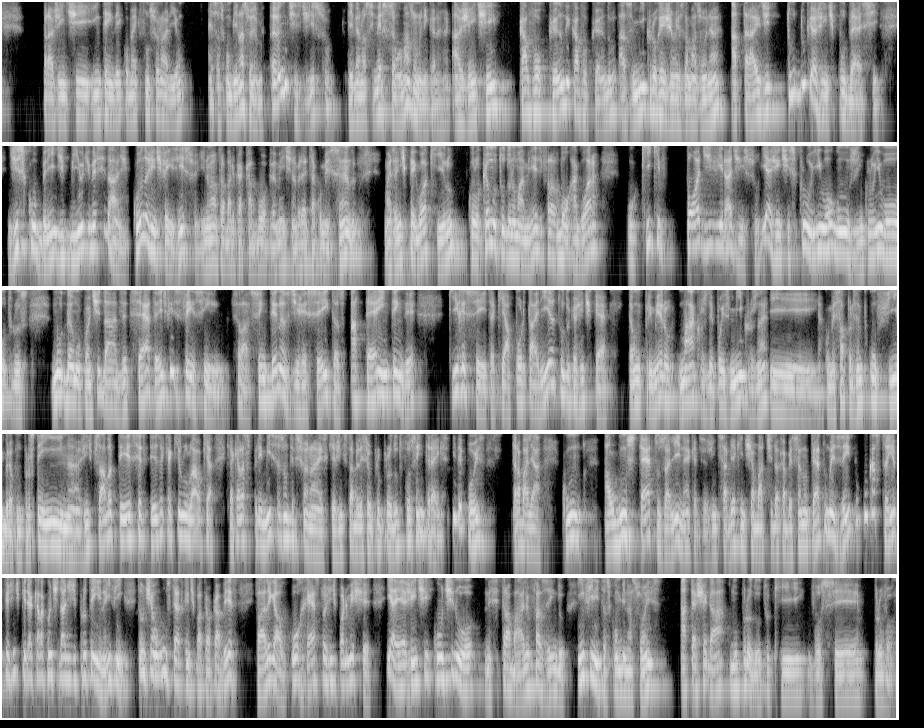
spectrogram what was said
para a gente entender como é que funcionariam essas combinações. Antes disso, teve a nossa imersão amazônica, né? A gente cavocando e cavocando as micro-regiões da Amazônia atrás de tudo que a gente pudesse descobrir de biodiversidade. Quando a gente fez isso, e não é um trabalho que acabou, obviamente, na verdade está começando, mas a gente pegou aquilo, colocamos tudo numa mesa e falou, bom, agora o que, que pode virar disso. E a gente excluiu alguns, incluiu outros, mudamos quantidades, etc. A gente fez, fez assim, sei lá, centenas de receitas até entender que receita que aportaria tudo que a gente quer. Então, primeiro macros, depois micros, né? E começar, por exemplo, com fibra, com proteína. A gente precisava ter certeza que aquilo lá, que, a, que aquelas premissas nutricionais que a gente estabeleceu para o produto fossem entregues. E depois trabalhar com alguns tetos ali, né? Quer dizer, a gente sabia que a gente tinha batido a cabeça no teto, um exemplo com castanha, porque a gente queria aquela quantidade de proteína. Enfim, então tinha alguns tetos que a gente bateu a cabeça, falar, legal, o resto a gente pode mexer. E aí a gente continuou nesse trabalho fazendo infinitas combinações até chegar no produto que você provou.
